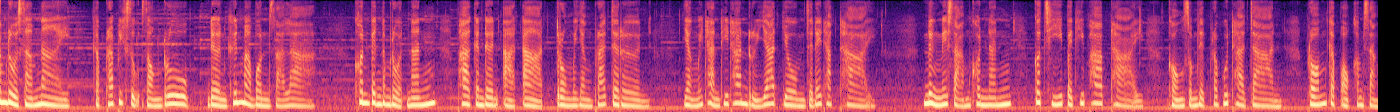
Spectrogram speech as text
ตำรวจสามนายกับพระภิกษุสองรูปเดินขึ้นมาบนศาลา คนเป็นตำรวจนั้น พากันเดินอาดอาดตรงมายังพระเจริญ ยังไม่ทันที่ท่านหรือญาติโยมจะได้ทักทาย หนึ่งในสามคนนั้นก็ชี้ไปที่ภาพถ่ายของสมเด็จพระพุทธาจารย์ พร้อมกับออกคำสั่ง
